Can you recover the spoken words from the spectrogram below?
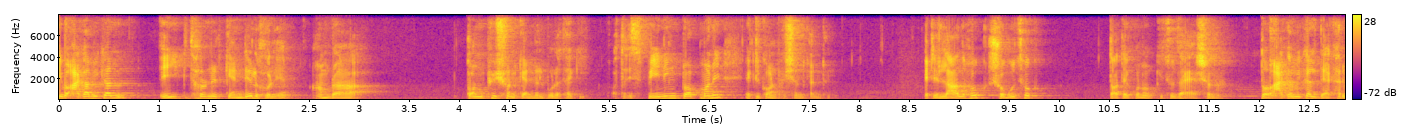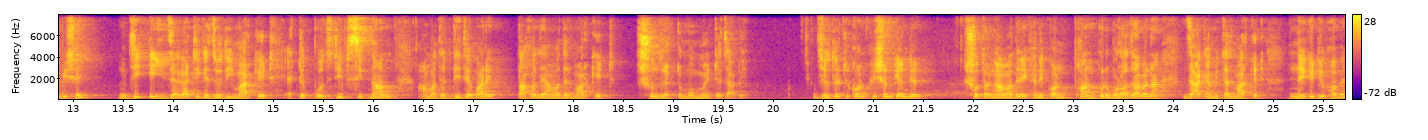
এবং আগামীকাল এই ধরনের ক্যান্ডেল হলে আমরা কনফিউশন ক্যান্ডেল বলে থাকি। অর্থাৎ স্পেনিং টপ মানে একটি কনফিউশন ক্যান্ডেল এটি লাল হোক, সবুজ হোক, তাতে কোনো কিছু যায় আসে না। তো আগামীকাল দেখার বিষয় যে এই জায়গাটিকে যদি মার্কেট একটা পজিটিভ সিগনাল আমাদের দিতে পারে, তাহলে আমাদের মার্কেট সুন্দর একটা মুভমেন্টে যাবে। যেহেতু একটি কনফিউশন ক্যান্ডেল সুতরাং আমাদের এখানে কনফার্ম করে বলা যাবে না যে আগামীকাল মার্কেট নেগেটিভ হবে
